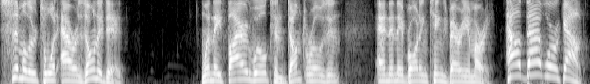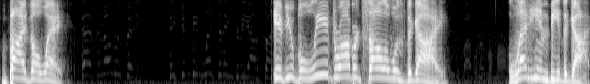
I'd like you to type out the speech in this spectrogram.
similar to what Arizona did when they fired Wilks and dumped Rosen, and then they brought in Kingsbury and Murray. How'd that work out, by the way? If you believed Robert Sala was the guy, let him be the guy.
